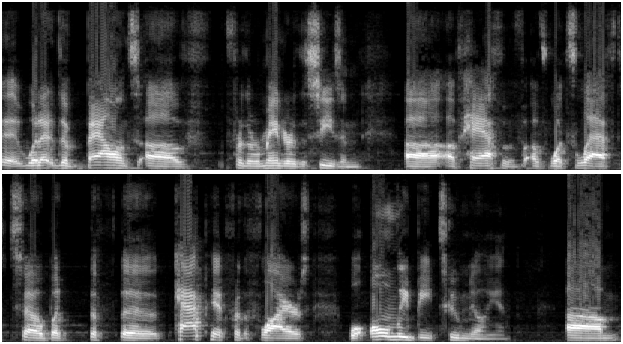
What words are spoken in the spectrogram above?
uh, whatever the balance of for the remainder of the season uh, of half of, of what's left. So, but the, the cap hit for the Flyers will only be two million. Um,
